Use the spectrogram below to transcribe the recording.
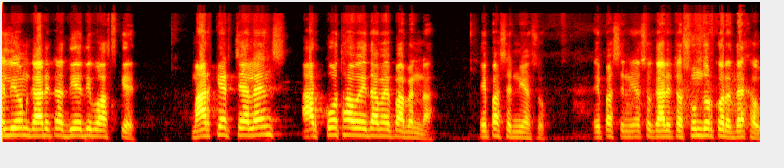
এলিয়ন গাড়িটা দিয়ে দিব আজকে। মার্কেট চ্যালেঞ্জ আর কোথাও এই দামে পাবেন না। এই পাশে নিয়ে আসো। এই পাশে নিয়ে আসো, গাড়িটা সুন্দর করে দেখাও।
